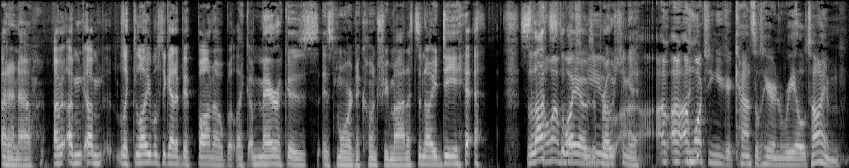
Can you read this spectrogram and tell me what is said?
I don't know. I, I'm I'm like liable to get a bit bono, but like America's is more than a country, man. It's an idea. so that's Oh, the way I was you- approaching it. Uh, I- I- I'm watching you get cancelled here in real time.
